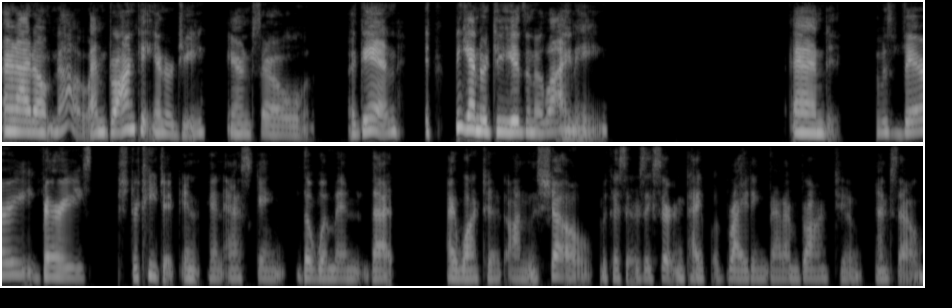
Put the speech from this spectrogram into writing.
And I don't know. I'm drawn to energy. And so again, the energy isn't aligning. And it was very, very strategic in, in asking the women that I wanted on the show because there's a certain type of writing that I'm drawn to. And so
